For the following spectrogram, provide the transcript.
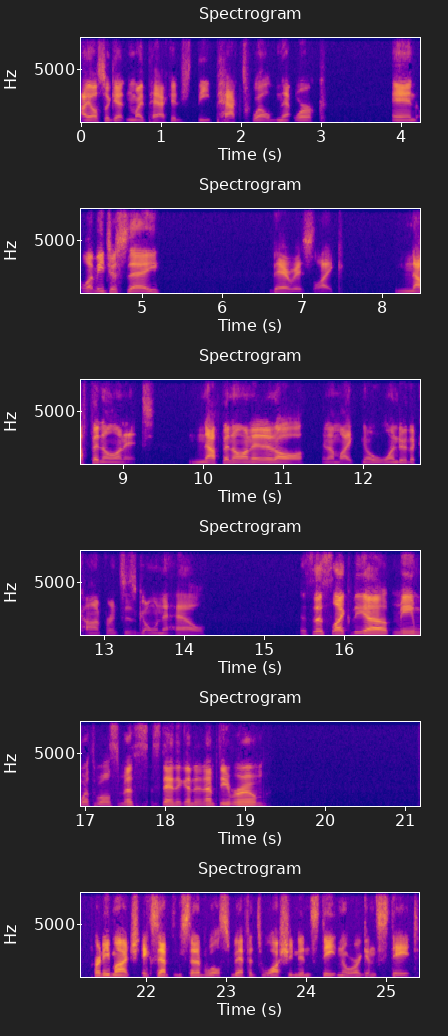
I also get in my package the Pac 12 network. And let me just say, there is like nothing on it. Nothing on it at all. And I'm like, no wonder the conference is going to hell. Is this like the uh, meme with Will Smith standing in an empty room? Pretty much, except instead of Will Smith, it's Washington State and Oregon State.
